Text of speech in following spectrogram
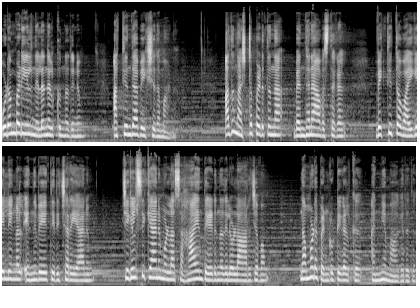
ഉടമ്പടിയിൽ നിലനിൽക്കുന്നതിനും അത്യന്താപേക്ഷിതമാണ്. അത് നഷ്ടപ്പെടുത്തുന്ന ബന്ധനാവസ്ഥകൾ വ്യക്തിത്വ വൈകല്യങ്ങൾ എന്നിവയെ തിരിച്ചറിയാനും ചികിത്സിക്കാനുമുള്ള സഹായം തേടുന്നതിലുള്ള ആർജവം നമ്മുടെ പെൺകുട്ടികൾക്ക് അന്യമാകരുത്.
